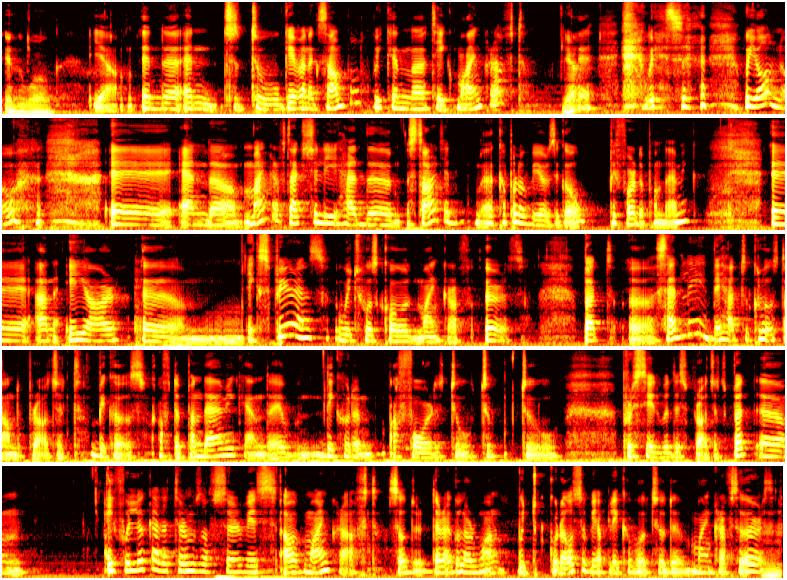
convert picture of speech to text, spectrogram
in the world? yeah, and uh, and to, to give an example, we can uh, take Minecraft. Yeah. Uh, which we all know. uh, and uh, Minecraft actually had uh, started a couple of years ago, before the pandemic, uh, an AR um, experience which was called Minecraft Earth. But uh, sadly, they had to close down the project because of the pandemic, and they, they couldn't afford to to to proceed with this project. But um, if we look at the terms of service of Minecraft, so the, the regular one, which could also be applicable to the Minecraft Earth, Mhm.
